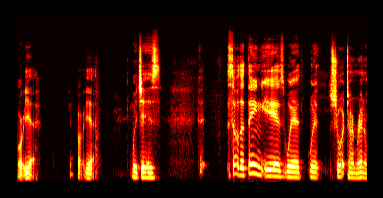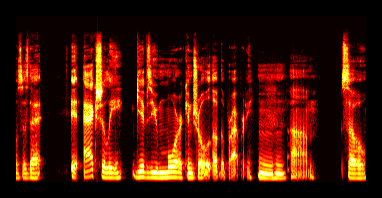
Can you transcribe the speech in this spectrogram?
or yeah, or yeah, which is so the thing is with with short-term rentals is that it actually gives you more control of the property um, so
